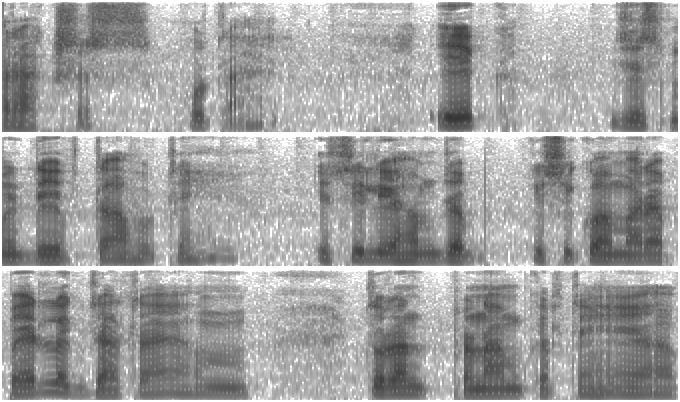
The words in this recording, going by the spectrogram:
राक्षस होता है एक जिसमें देवता होते हैं। इसीलिए हम जब किसी को हमारा पैर लग जाता है, हम तुरंत प्रणाम करते हैं या,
